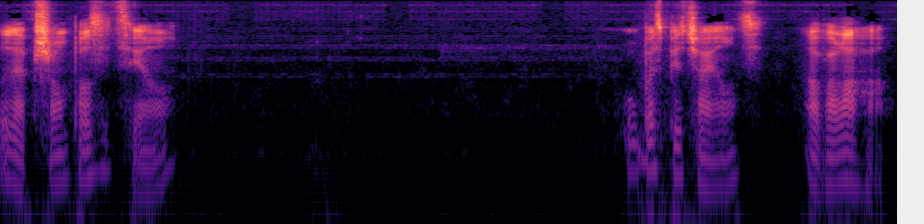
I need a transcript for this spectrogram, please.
lepszą pozycję, ubezpieczając Awalacha.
